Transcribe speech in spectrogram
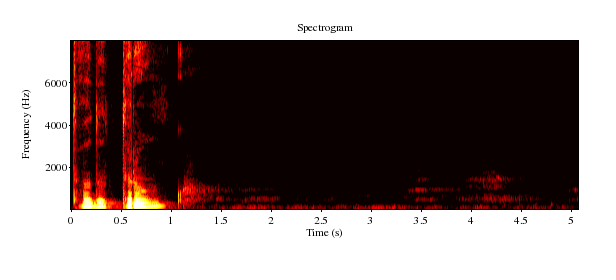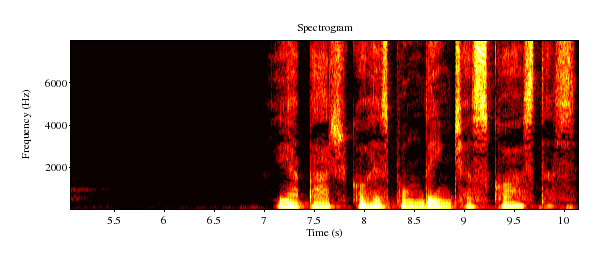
todo o tronco. E a parte correspondente às costas.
